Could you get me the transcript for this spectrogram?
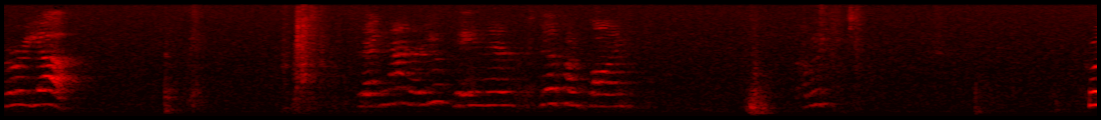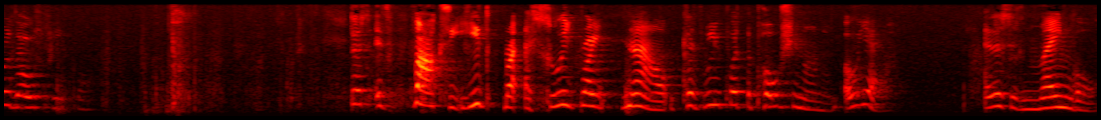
Hurry up. Dragon, are you okay in there? Still come flying. Who are those people? This is Foxy. He's right asleep right now because we put the potion on him. Oh yeah. And this is Mangle.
